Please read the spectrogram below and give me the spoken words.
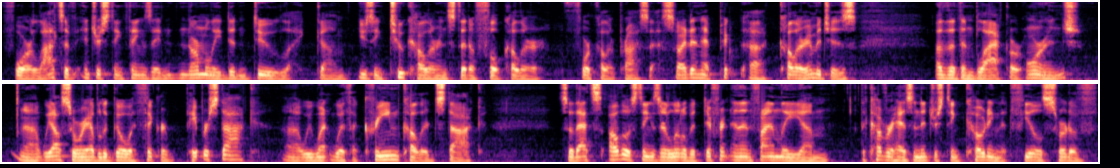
for lots of interesting things they normally didn't do, like um, using two color instead of full color, four color process. So I didn't have pic- uh, color images other than black or orange. Uh, we also were able to go with thicker paper stock. Uh, we went with a cream colored stock. So that's all those things are a little bit different. And then finally, um, the cover has an interesting coating that feels sort of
